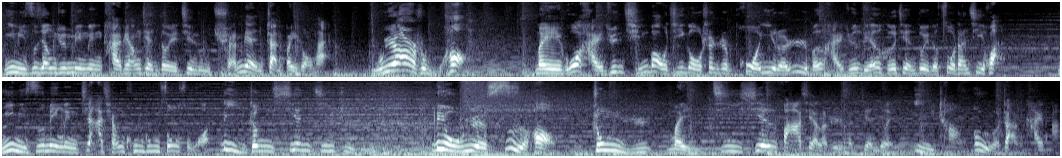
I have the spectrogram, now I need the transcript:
尼米兹将军命令太平洋舰队进入全面战备状态。五月二十五号，美国海军情报机构甚至破译了日本海军联合舰队的作战计划。尼米兹命令加强空中搜索，力争先机制敌。六月四号，终于美机先发现了日本舰队，一场恶战开打。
